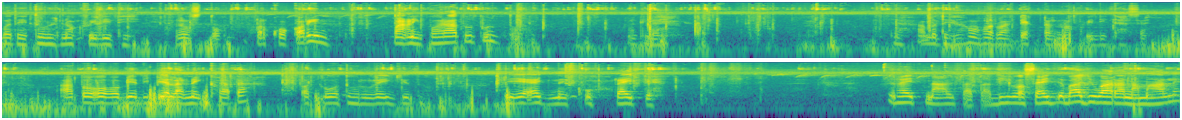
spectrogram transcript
બધે ધૂળ નાખવી દીધી રસ્તો સરખો કરીને પાણી ભરાતું હતું ને તો. એટલે આ બધી હરવા ટ્રેક્ટર નાખી દીધા છે. આ તો બે દી પહેલાં નહીં ખાતા આટલું અધૂરું રહી ગયું હતું. એ આજ નાખ્યું રાતે. રાતના હાલતા હતા. દિવસે આજ બાજુવાળાનામાં હાલે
